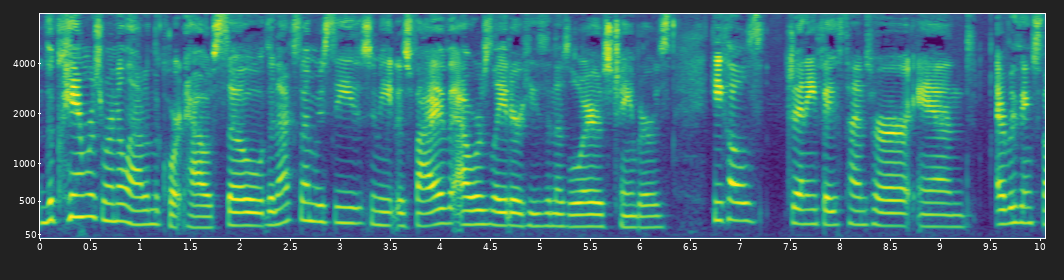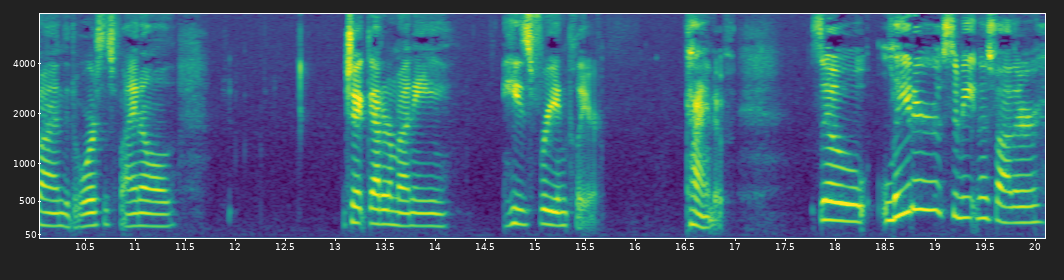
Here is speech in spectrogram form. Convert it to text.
the cameras weren't allowed in the courthouse. So the next time we see Sumit is five hours later. He's in his lawyer's chambers. He calls Jenny, FaceTimes her, and everything's fine. The divorce is final. Chick got her money. He's free and clear. Kind of. So later, Sumit and his father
